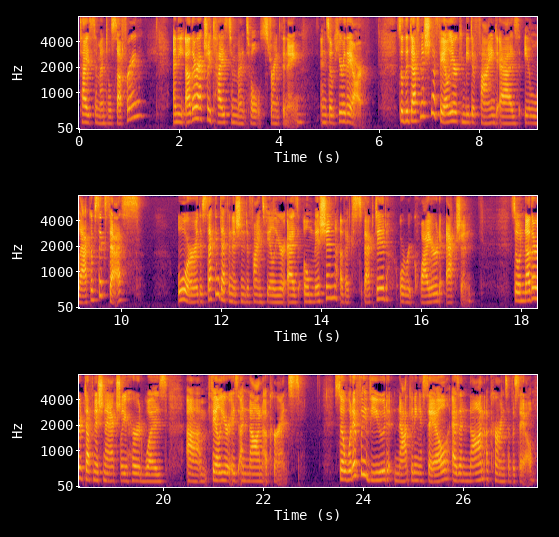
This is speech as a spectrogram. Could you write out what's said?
ties to mental suffering and the other actually ties to mental strengthening. And so here they are. So the definition of failure can be defined as a lack of success or the second definition defines failure as omission of expected or required action. So another definition I actually heard was um, failure is a non occurrence. So, what if we viewed not getting a sale as a non occurrence of a sale?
